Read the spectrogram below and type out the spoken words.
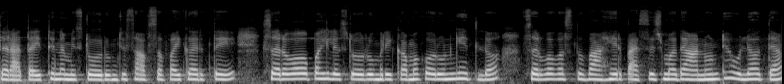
तर आता इथे ना मी स्टोर रूमची साफसफाई करते. सर्व पहिले स्टोर रूम रिकामं करून घेतलं. सर्व वस्तू बाहेर पॅसेजमध्ये आणून ठेवल्या होत्या.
